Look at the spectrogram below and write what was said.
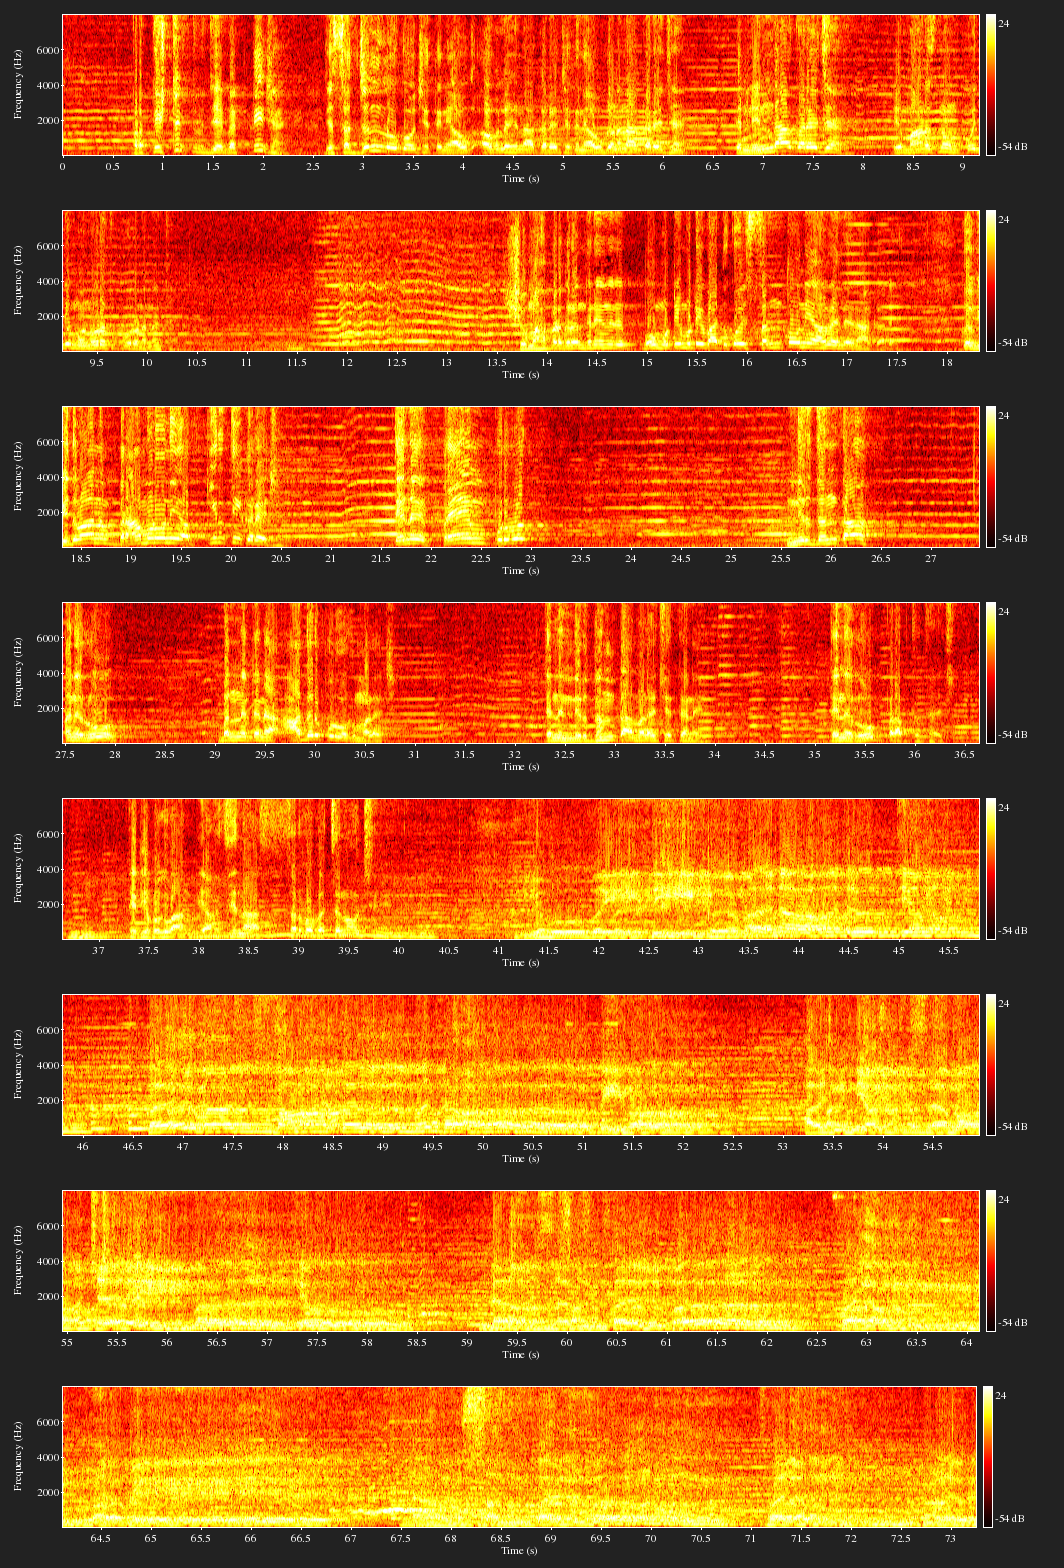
પ્રતિષ્ઠિત જે વ્યક્તિ છે જે સજ્જન લોકો છે તેની અવ- કરે છે, તેની અવગણના કરે છે, તે નિંદા કરે છે, એ માણસનો કોઈ દી મનોરથ પૂર્ણ ન થાય. શું મહાપડ ગ્રંથની અંદર બહુ મોટી મોટી વાત, કોઈ સંતોની અવહેલના કરે, કોઈ વિદ્વાન બ્રાહ્મણોની અપકીર્તિ કરે છે, તેને પ્રેમપૂર્વક નિર્ધનતા અને રોગ બંને તેને આદરપૂર્વક મળે છે. તેને નિર્ધનતા મળે છે તેને તેને રોગ પ્રાપ્ત થાય છે. તેથી ભગવાન વ્યાસજીના સર્વ વચનો છે યો વૈદિકમનાનૃત્યમ કર્મ સ્માર્તમથાપિ વા અન્ય સમાચરે મર્ત્યો.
